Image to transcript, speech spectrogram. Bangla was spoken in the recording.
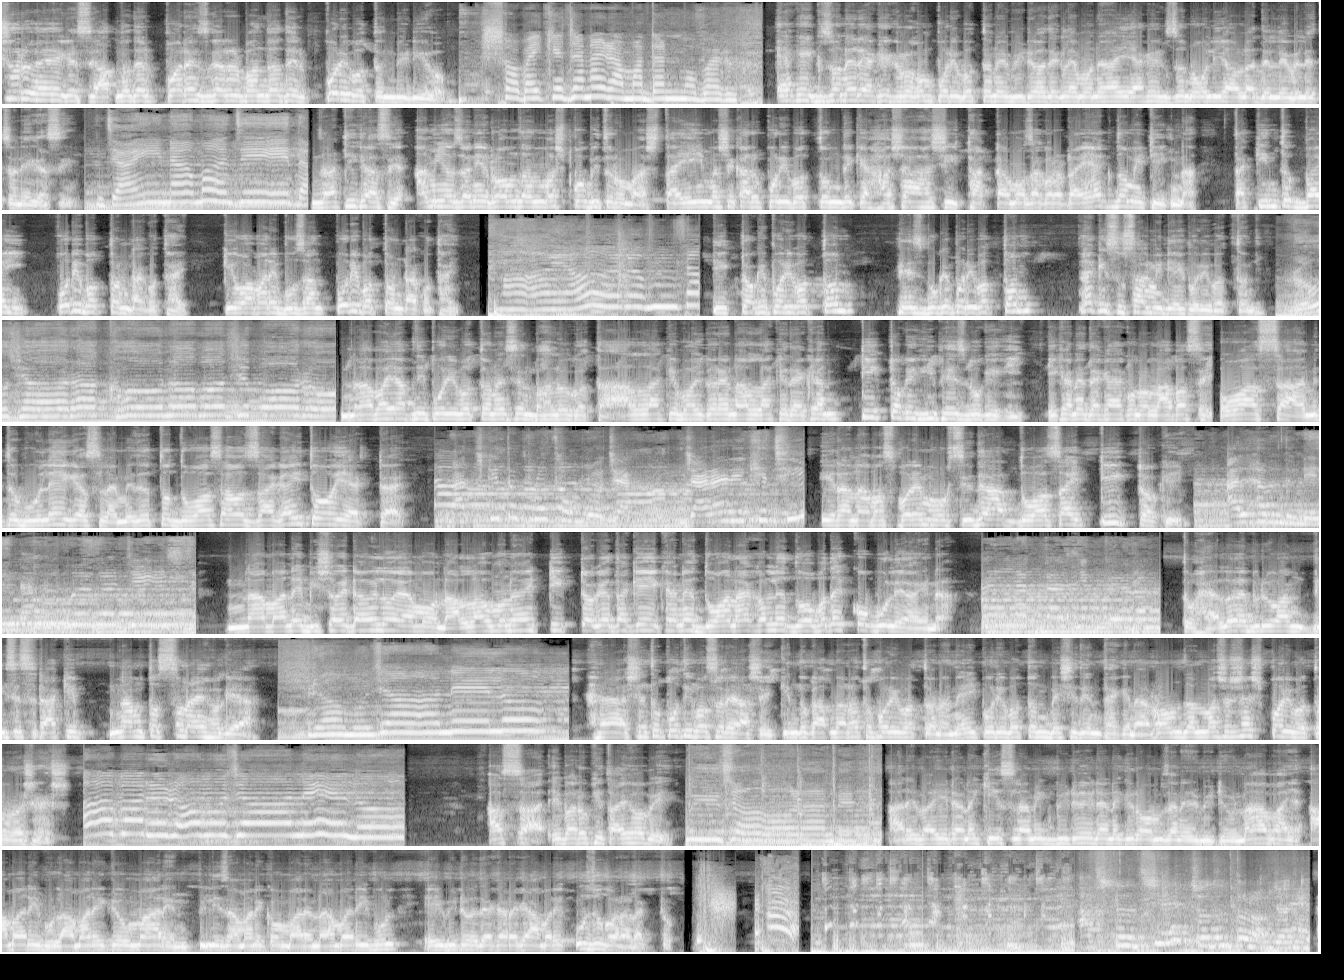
শুরু হয়ে গেছে আপনাদের পরেশগারের বান্দাদের পরিবর্তন ভিডিও। সবাইকে জানাই রামাদান মোবারক। এক একজনের এক এক রকম পরিবর্তনের ভিডিও দেখলে মনে হয় এক একজন অলি আওলাদের লেভেলে চলে গেছে। যাই নামাজে না ঠিক আছে আমিও জানি রমজান মাস পবিত্র মাস তাই এই মাসে কারও পরিবর্তন দেখে হাসাহাসি ঠাট্টা মজা করাটা একদমই ঠিক না। তা কিন্তু ভাই পরিবর্তনটা কোথায়? কেউ আমারে বুঝান পরিবর্তনটা কোথায়? টিকটকে পরিবর্তন ফেসবুকে পরিবর্তন নাকি সোশ্যাল মিডিয়ায় পরিবর্তন? রোজা রাখো নামাজ পড়ো। না ভাই আপনি পরিবর্তন হয়েছেন ভালো কথা। আল্লাহকে ভয় করেন আল্লাহকে দেখেন। টিকটকে কি ফেসবুকে কি? এখানে দেখা কোনো লাভ আছে? ও আচ্ছা আমি তো ভুলেই গেছিলাম। এদের তো দোয়া চাওয়ার জায়গাই তো ওই একটাই। আজকে তো প্রথম রোজা। যারা রেখেছি এরা নামাজ পড়ে মসজিদে আর দোয়া চাই টিকটকে আলহামদুলিল্লাহ। না মানে বিষয়টা হলো এমন। আল্লাহ মনে হয় টিকটকে থাকে এখানে দোয়া না করলে দোয়া বোধহয় কবুলে হয় না। তো hello everyone this is Rakib নাম তো শোনাই হো গেয়া। হ্যাঁ সে তো প্রতি বছরে আসে, কিন্তু আপনারা তো পরিবর্তন হন এই পরিবর্তন বেশি দিন থাকে না। রমজান মাসের শেষ, পরিবর্তনও শেষ। আচ্ছা এবারও কি তাই হবে? আরে ভাই, এটা নাকি ইসলামিক ভিডিও, এটা নাকি রমজানের ভিডিও? না ভাই, আমারই ভুল। আমারে কেউ মারেন। প্লিজ, আমারে কেউ মারেন। আমারই ভুল। এই ভিডিও দেখার আগে আমারে উজু করা লাগতো।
